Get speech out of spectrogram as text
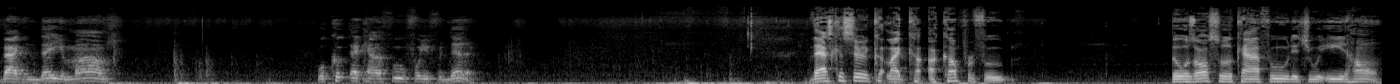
back in the day your moms will cook that kind of food for you for dinner. That's considered like a comfort food, but it was also the kind of food that you would eat at home,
